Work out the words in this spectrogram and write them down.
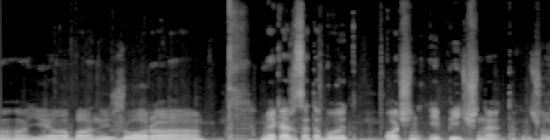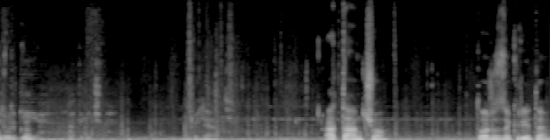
Ага, ебаный Жора. Мне кажется, это будет очень эпично. Так, это что у нас такое? Блять. А там что? Тоже закрыто?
